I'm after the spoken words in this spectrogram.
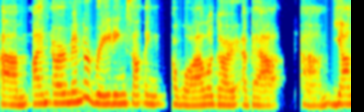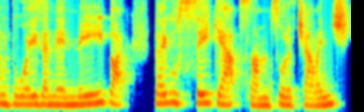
um I, I remember reading something a while ago about um, young boys and their need, like they will seek out some sort of challenge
